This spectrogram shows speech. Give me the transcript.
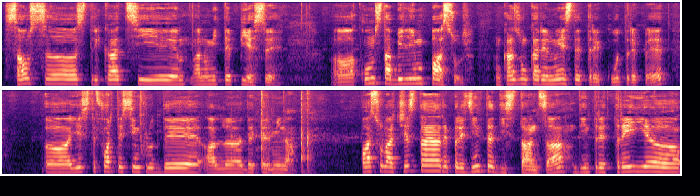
sau să stricați anumite piese. Uh, cum stabilim pasul? În cazul în care nu este trecut, repet, uh, este foarte simplu de a-l determina. Pasul acesta reprezintă distanța dintre trei, uh,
